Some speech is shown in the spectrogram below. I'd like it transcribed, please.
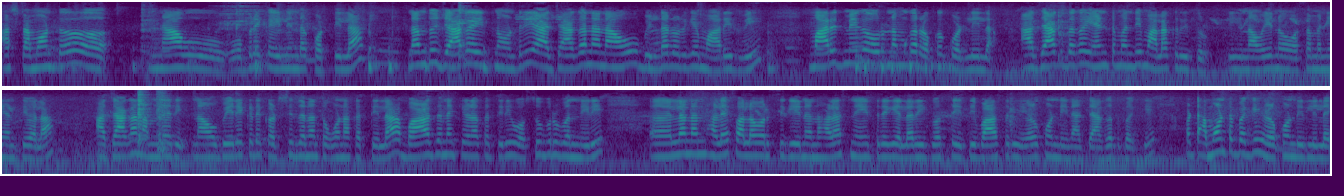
ಅಷ್ಟು ಅಮೌಂಟು ನಾವು ಒಬ್ಬರೇ ಕೈಲಿಂದ ಕೊಟ್ಟಿಲ್ಲ. ನಮ್ಮದು ಜಾಗ ಇತ್ತು ನೋಡ್ರಿ. ಆ ಜಾಗನ ನಾವು ಬಿಲ್ಡರ್ ಅವ್ರಿಗೆ ಮಾರಿದ್ವಿ. ಮಾರಿದ ಮ್ಯಾಗ ಅವರು ನಮ್ಗೆ ರೊಕ್ಕ ಕೊಡಲಿಲ್ಲ. ಆ ಜಾಗದಾಗ ಎಂಟು ಮಂದಿ ಮಾಲಕರಿದ್ದರು ಈಗ ನಾವೇನು ಹೊಸ ಮನೆ ಅಂತೀವಲ್ಲ ಆ ಜಾಗ ನಮ್ಮದೇ ರೀ. ನಾವು ಬೇರೆ ಕಡೆ ಕಟ್ಸಿದ್ದನ್ನು ತೊಗೊಳಕತ್ತಿಲ್ಲ. ಭಾಳ ಜನ ಕೇಳಕತ್ತೀರಿ, ಹೊಸಬ್ರು ಬಂದಿರಿ. ಎಲ್ಲ ನನ್ನ ಹಳೆ ಫಾಲೋವರ್ಸಿಗೆ ನನ್ನ ಹಳೆ ಸ್ನೇಹಿತರಿಗೆ ಎಲ್ಲರಿಗೆ ಗೊತ್ತೈತಿ ಭಾಳ ಸರಿ ಹೇಳ್ಕೊಂಡಿನಿ ಆ ಜಾಗದ ಬಗ್ಗೆ. ಬಟ್ ಅಮೌಂಟ್ ಬಗ್ಗೆ ಹೇಳ್ಕೊಂಡಿರಲಿಲ್ಲ.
